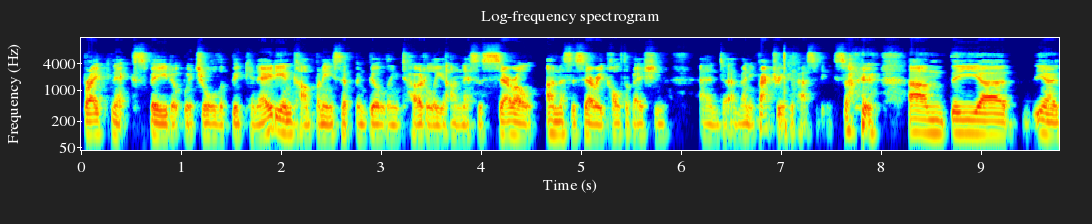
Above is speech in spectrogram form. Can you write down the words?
breakneck speed at which all the big Canadian companies have been building totally unnecessary, unnecessary cultivation and uh, manufacturing capacity. So um, the uh, you know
